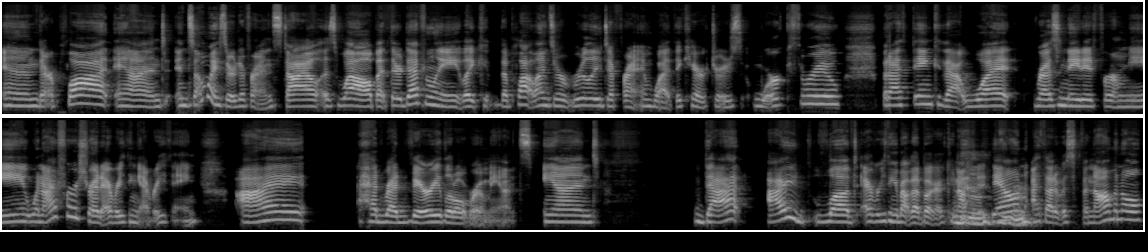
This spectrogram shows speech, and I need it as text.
in their plot and in some ways they're different in style as well, but they're definitely like the plot lines are really different in what the characters work through, but I think that what resonated for me when I first read Everything Everything, I had read very little romance and that I loved everything about that book. I could not put it down. Mm-hmm. I thought it was phenomenal.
